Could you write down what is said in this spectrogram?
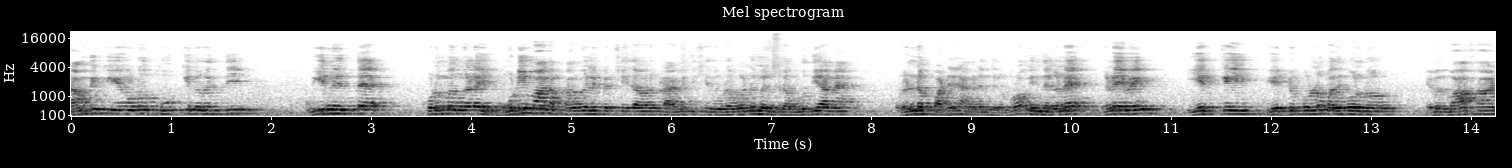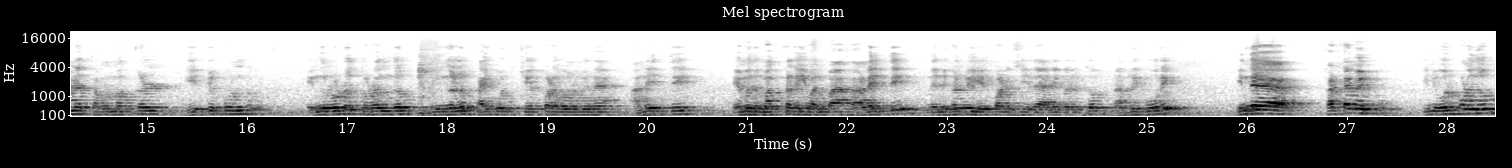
நம்பிக்கையோடு தூக்கி நிறுத்தி உயிர் நிறுத்த குடும்பங்களை முடிமான பங்களிப்பு செய்து அவர்கள் அபிவிருத்தி செய்து விட வேண்டும் என்கிற உறுதியான ஒரு எண்ணப்பாட்டை நாங்கள் இருந்திருக்கிறோம். இந்த இணை இணைவை இயற்கை ஏற்றுக்கொள்ளும். அதுபோன்று எமது மாகாண தமிழ் மக்கள் ஏற்றுக்கொண்டும் எங்களோடு தொடர்ந்தும் நீங்களும் கைகோர்த்து செயற்பட வேண்டும் என அனைத்து எமது மக்களை அன்பாக அழைத்து இந்த நிகழ்வை ஏற்பாடு செய்த அனைவருக்கும் நன்றி கூறி இந்த கட்டமைப்பு இனி ஒரு பொழுதும்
